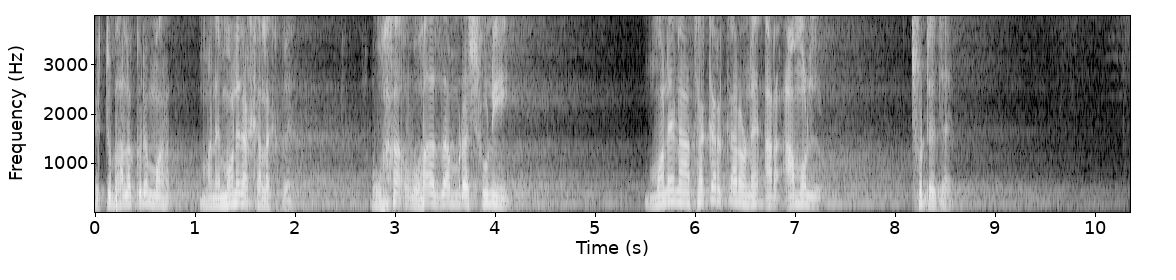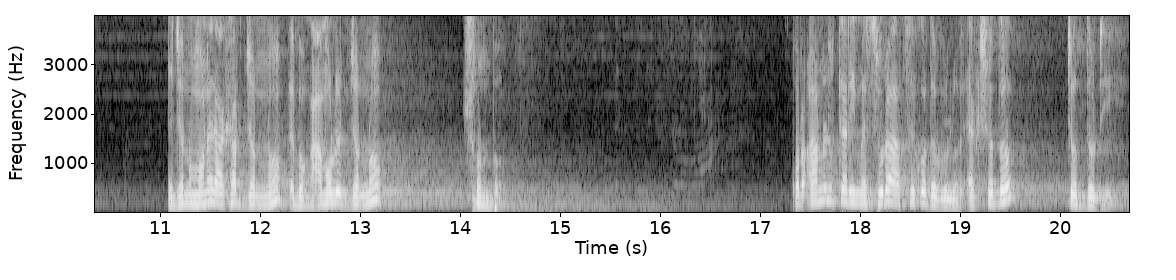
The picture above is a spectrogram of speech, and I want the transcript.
একটু ভালো করে মানে মনে রাখা লাগবে। ওয়া- ওয়াজ আমরা শুনি, মনে না থাকার কারণে আর আমল ছুটে যায়। এই জন্য মনে রাখার জন্য এবং আমলের জন্য শুনব। কোরআনুল কারিমে সুরা আছে কতগুলো? একশত চোদ্দোটি।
